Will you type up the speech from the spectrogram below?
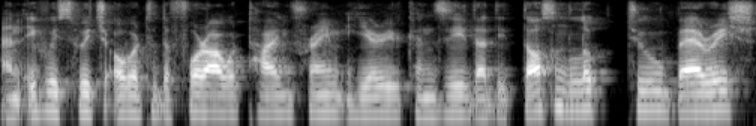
And if we switch over to the four hour time frame here you can see that it doesn't look too bearish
